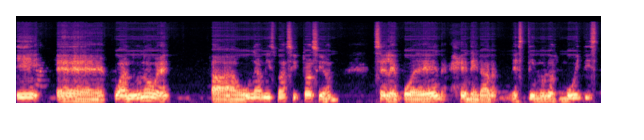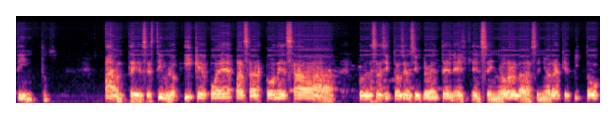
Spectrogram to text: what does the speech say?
Y eh, cuando uno ve a una misma situación, se le pueden generar estímulos muy distintos ante ese estímulo. ¿Y qué puede pasar con esa, con esa situación? Simplemente el, señor o la señora que pitó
